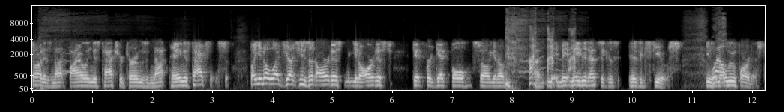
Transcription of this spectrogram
son is not filing his tax returns and not paying his taxes. But you know what, Judge? He's an artist. You know, artists get forgetful. So you know, uh, maybe that's his excuse. He's well, an aloof artist.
